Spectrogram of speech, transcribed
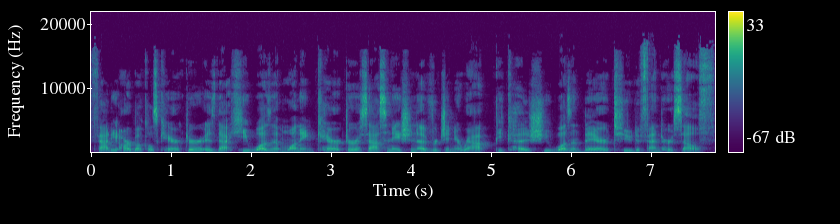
Fatty Arbuckle's character is that he wasn't wanting character assassination of Virginia Rappe because she wasn't there to defend herself.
